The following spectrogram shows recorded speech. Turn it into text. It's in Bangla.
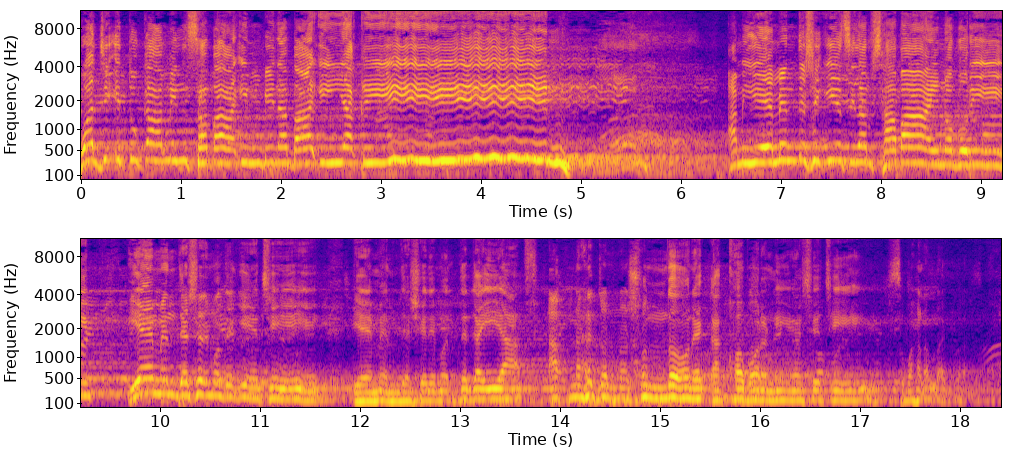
ওয়াজিতুকা মিন সাবাইন বিনাবাইন ইয়াকিন আমি ইয়েমেন দেশে গিয়েছিলাম, সাবাই নগরী। ইয়েমেন দেশের মধ্যে গিয়েছি। ইয়েমেন দেশের মধ্যে যাইয়া আপনার জন্য সুন্দর একটা খবর নিয়ে এসেছি। সুবহানাল্লাহ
